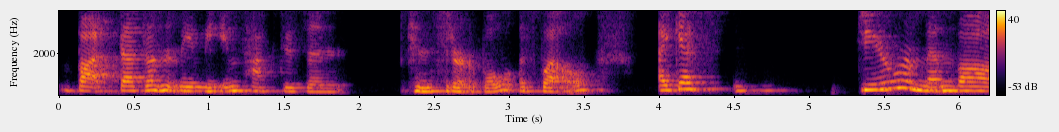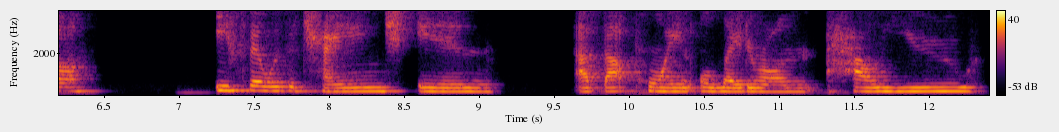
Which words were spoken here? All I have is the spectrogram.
But that doesn't mean the impact isn't considerable as well. I guess, do you remember if there was a change in at that point or later on how you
